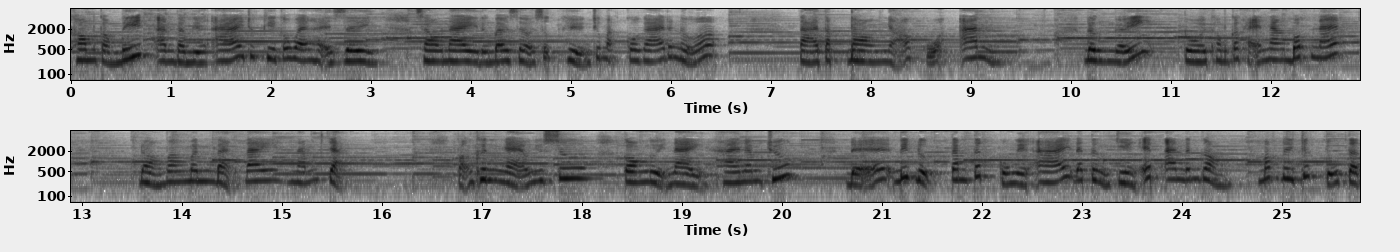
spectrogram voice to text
không cần biết anh và Nguyễn Ái trước kia có quan hệ gì. Sau này đừng bao giờ xuất hiện trước mặt cô gái đó nữa. Tại tập đoàn nhỏ của anh, Đừng nghĩ tôi không có khả năng bóp nát. Đoàn văn minh bàn tay nắm chặt. Vẫn khinh ngạo như xưa, Con người này hai năm trước, Để biết được tâm tích của Nguyễn Ái Đã từng chèn ép anh đến gần, Mất đi chức chủ tịch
